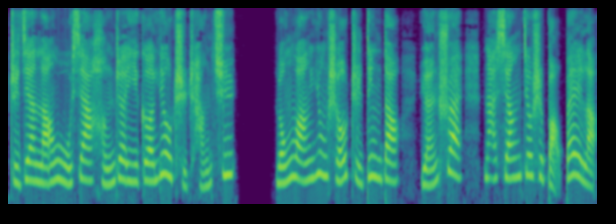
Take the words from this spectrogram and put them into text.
只见廊五下横着一个六尺长躯。龙王用手指定道：“元帅，那箱就是宝贝了。”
